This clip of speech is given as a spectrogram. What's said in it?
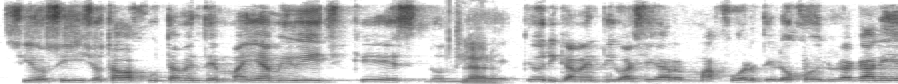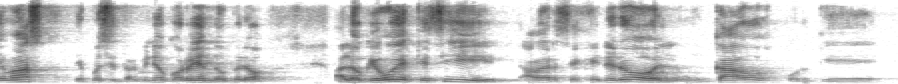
sí o sí. Yo estaba justamente en Miami Beach, que es donde teóricamente iba a llegar más fuerte el ojo del huracán y demás. Después se terminó corriendo, pero a lo que voy es que sí, a ver, se generó un caos porque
